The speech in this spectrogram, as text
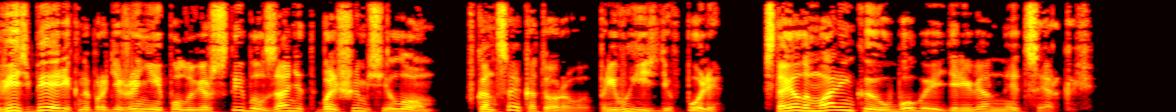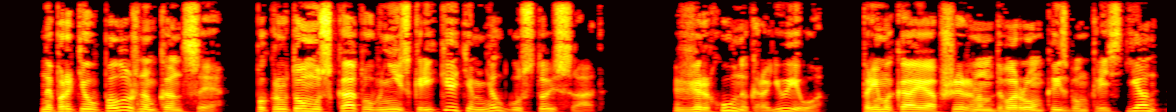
Весь берег на протяжении полуверсты был занят большим селом, в конце которого, при выезде в поле, стояла маленькая убогая деревянная церковь. На противоположном конце, по крутому скату вниз к реке, темнел густой сад. Вверху, на краю его, примыкая обширным двором к избам крестьян,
